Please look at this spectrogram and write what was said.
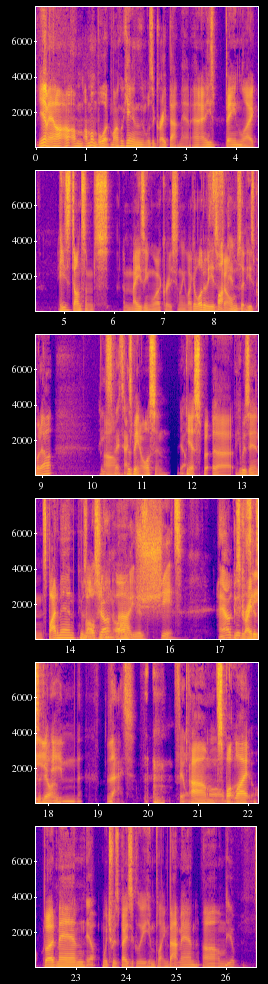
yeah, man, I, I- I'm I'm on board. Michael Keaton was a great Batman, and, and he's been like, he's done some amazing work recently. Like a lot of his Fucking films that he's put out he's um, has been awesome. Yeah. Yes, but uh, he was in Spider Man. He was Vulture. awesome in that. Holy He was, shit! How good was is great as he a villain. in that film? um, Oh Spotlight, Birdman, Yep. which was basically him playing Batman. Um, Yep.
